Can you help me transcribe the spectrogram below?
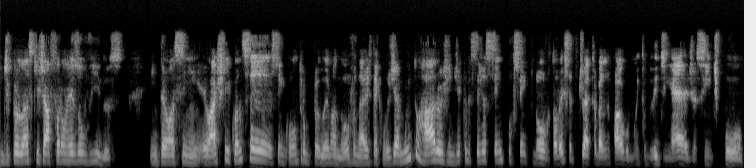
de problemas que já foram resolvidos. Então, assim, eu acho que quando você, você encontra um problema novo na área de tecnologia, é muito raro hoje em dia que ele seja 100% novo. Talvez você estiver trabalhando com algo muito bleeding edge, assim, tipo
